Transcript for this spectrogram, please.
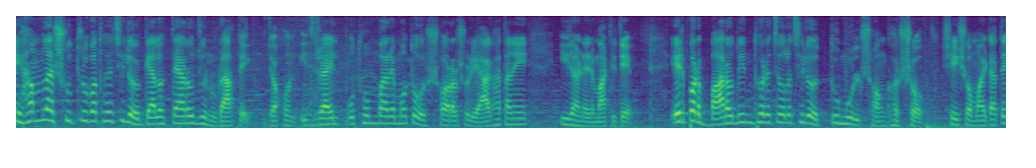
এই হামলার সূত্রপাত হয়েছিল গেল তেরো জুন রাতে, যখন ইসরায়েল প্রথমবারের মতো সরাসরি আঘাত আনে ইরানের মাটিতে। এরপর বারো দিন ধরে চলেছিল তুমুল সংঘর্ষ। সেই সময়টাতে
